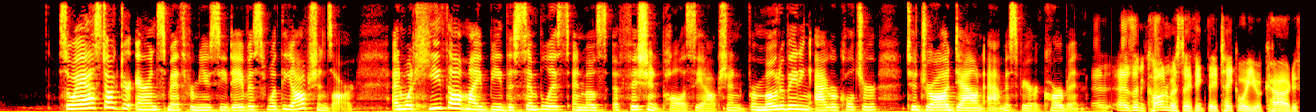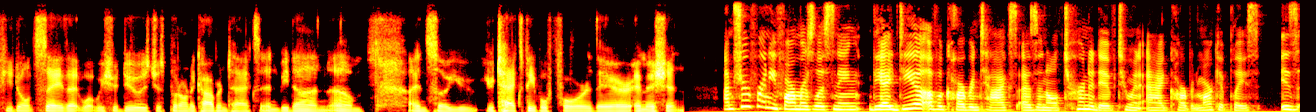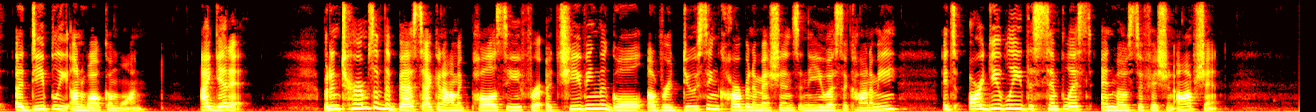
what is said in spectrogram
So I asked Dr. Aaron Smith from UC Davis what the options are and what he thought might be the simplest and most efficient policy option for motivating agriculture to draw down atmospheric carbon. As an economist, I think they take away your card if you don't say that what we should do is just put on a carbon tax and be done. Um, and so you, you tax people for their emission. I'm sure for any farmers listening, the idea of a carbon tax as an alternative to an ag carbon marketplace is a deeply unwelcome one. I get it. But in terms of the best economic policy for achieving the goal of reducing carbon emissions in the US economy, it's arguably the simplest and most efficient option.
